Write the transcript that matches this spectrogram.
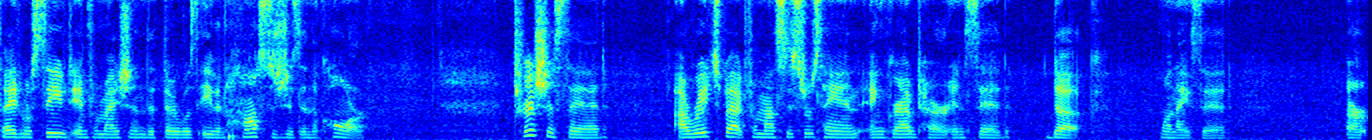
they'd received information that there was even hostages in the car. Tricia said i reached back for my sister's hand and grabbed her and said duck linae said or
